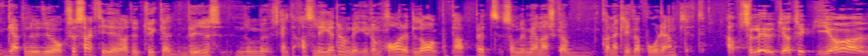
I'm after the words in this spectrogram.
Garpen, du har också sagt tidigare att du tycker att Brynäs de ska inte alls ligga där de ligger. De har ett lag på pappret som du menar ska kunna kliva på ordentligt. Absolut. Jag, tyck, jag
